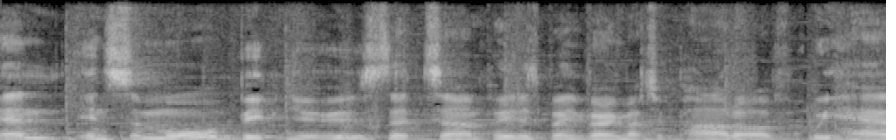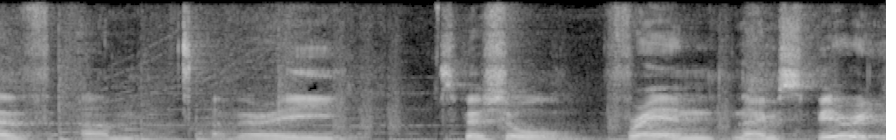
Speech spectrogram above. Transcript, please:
And in some more big news that um, Peter's been very much a part of, we have um, a very special friend named Spiri.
